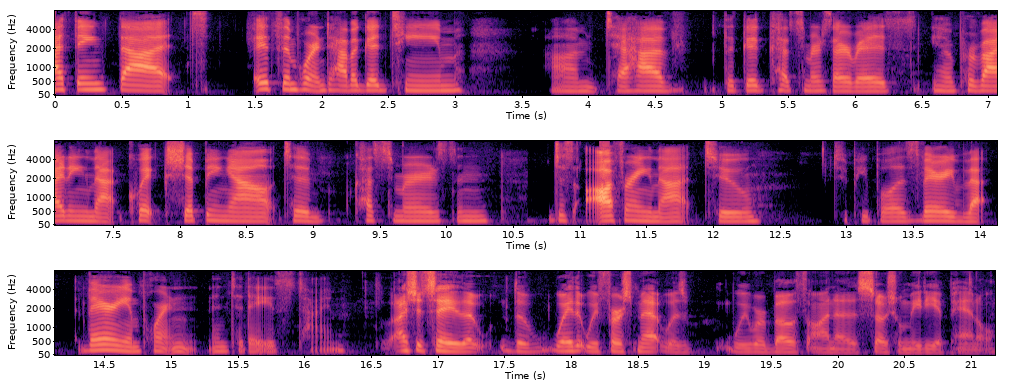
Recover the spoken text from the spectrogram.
I think that it's important to have a good team, um, to have the good customer service, you know, providing that quick shipping out to customers and just offering that to to people is very very important in today's time. I should say that the way that we first met was we were both on a social media panel,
